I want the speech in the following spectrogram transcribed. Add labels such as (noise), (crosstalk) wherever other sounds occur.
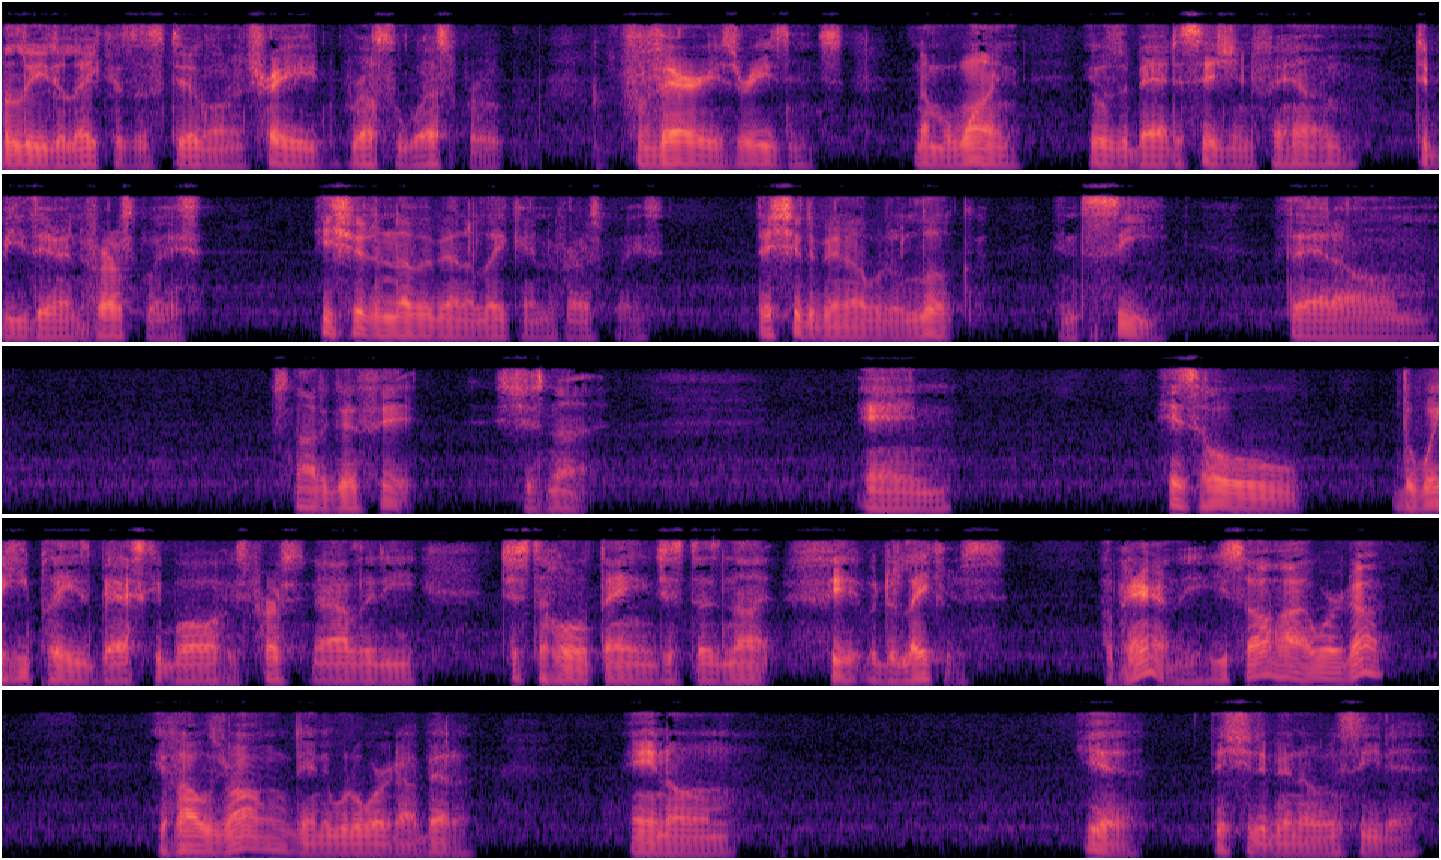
believe the Lakers are still going to trade Russell Westbrook for various reasons. Number one, it was a bad decision for him to be there in the first place. He should have never been a Laker in the first place. They should have been able to look and see that um, it's not a good fit. It's just not. And his whole, the way he plays basketball, his personality, just the whole thing just does not fit with the Lakers. Apparently, you saw how it worked out. If I was wrong, then it would have worked out better. And, um, yeah, they should have been able to see that.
